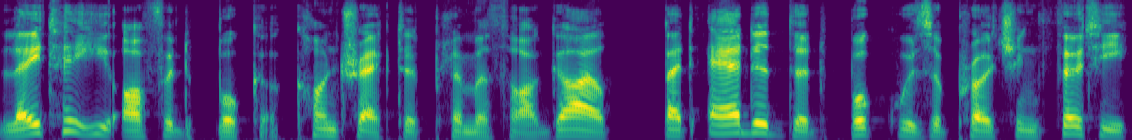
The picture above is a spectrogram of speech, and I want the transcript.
Later, he offered Book a contract at Plymouth Argyle, but added that Book was approaching 30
